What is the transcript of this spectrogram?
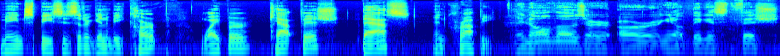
main species that are going to be carp, wiper, catfish, bass, and crappie. And all those are, are you know biggest fish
